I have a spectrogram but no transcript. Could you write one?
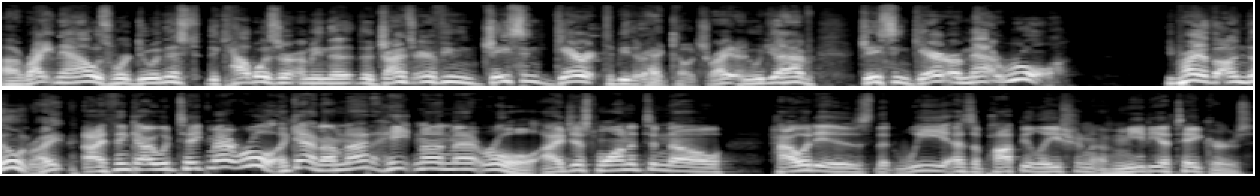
Uh, right now, as we're doing this, the Cowboys are, I mean, the, the Giants are interviewing Jason Garrett to be their head coach, right? I mean, would you have Jason Garrett or Matt Rhule? You probably have the unknown, right? I think I would take Matt Rhule. Again, I'm not hating on Matt Rhule. I just wanted to know how it is that we, as a population of media takers,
